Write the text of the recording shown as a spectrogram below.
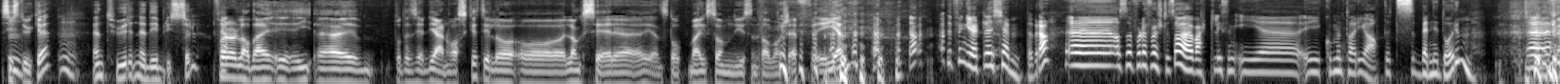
siste mm. uke. Mm. En tur nede i Brussel for ja. å la deg eh, potensielt hjernevaske til å, å, lansere Jens Stoltenberg som ny sentralbanksjef igjen. ja, det fungerte kjempebra. Eh, altså for det første så har jeg vært liksom i, eh, i kommentariatets Benidorm. Eh,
